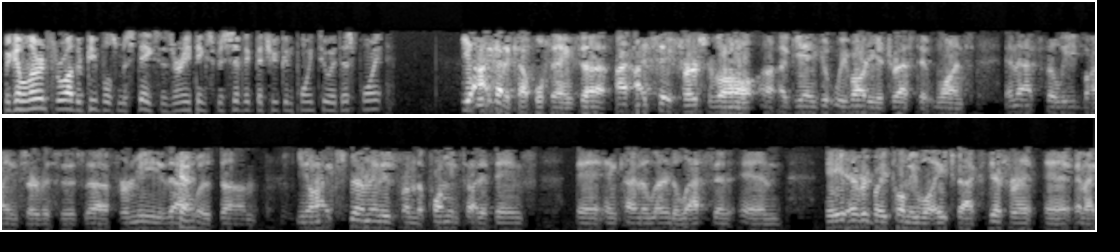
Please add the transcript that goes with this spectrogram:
we can learn through other people's mistakes. Is there anything specific that you can point to at this point? Yeah, I got a couple things. Uh, I, I'd say first of all, uh, again, we've already addressed it once, and that's the lead buying services. Uh, for me, that Okay. was, um, you know, I experimented from the plumbing side of things and, and kind of learned a lesson. And a, everybody told me, well, HVAC's different, and, and I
